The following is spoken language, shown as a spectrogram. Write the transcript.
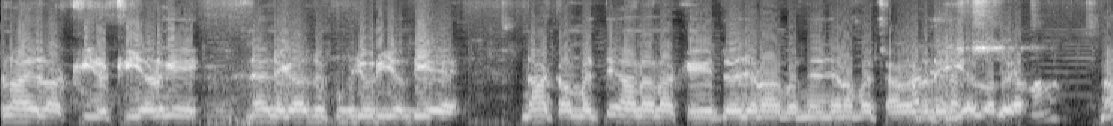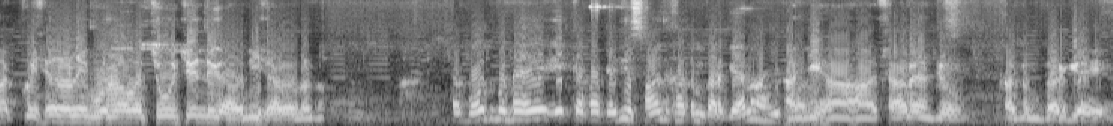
ਨਾ ਇਹ ਲਾਖੀ ਰੱਖੀ ਜਾਣਗੇ ਨਾ ਨਿਗਾਹ ਨੂੰ ਕਮਜ਼ੋਰੀ ਜਾਂਦੀ ਹੈ ਨਾ ਕੰਮ ਧਿਆਨ ਨਾ ਖੇਤ ਜਾਣਾ ਬੰਨੇ ਜਾਣਾ ਬਸ ਸਾਰਾ ਦਿਨ ਇਹੀ ਹਾਲ ਹੈ। ਨਾ ਕਿਸੇ ਨਾਲ ਨਹੀਂ ਬੋਲਣਾ ਬਸ ਚੋਚੇ ਨਿਗਾਹ ਦੀ ਸਾਰਾ ਦਿਨ। ਬਹੁਤ ਵੱਡਾ ਇਹ ਇੱਕ ਆਪਾਂ ਕਹਿੰਦੇ ਸਾਂਝ ਖਤਮ ਕਰ ਗਿਆ ਨਾ ਹਾਂਜੀ ਹਾਂ ਹਾਂ ਸਾਰਿਆਂ ਚੋਂ ਖਤਮ ਕਰ ਗਿਆ ਇਹ।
